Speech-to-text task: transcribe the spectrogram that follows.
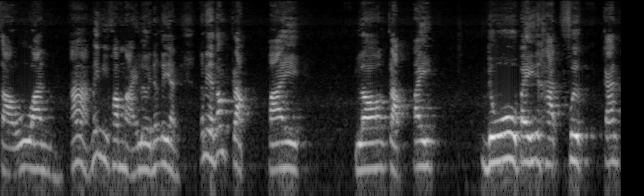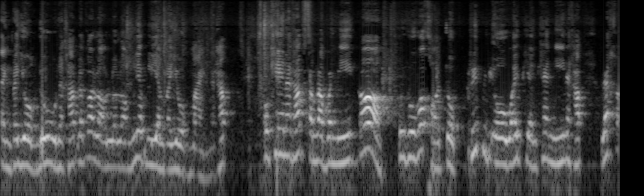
เสาร์วันอ่าไม่มีความหมายเลยนักเรียน นักเรียนต้องกลับไปลองกลับไปดูไปหัดฝึกการแต่งประโยคดูนะครับ แล้วก็เราลองเรียบเรียงประโยคใหม่นะครับโอเคนะครับสำหรับวันนี้ก็คุณครูก็ขอจบคลิปวิดีโอไว้เพียงแค่นี้นะครับ และก็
